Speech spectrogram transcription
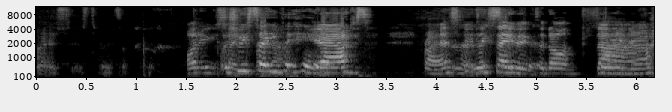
Wait, it's, it's, it's, Why don't you Well, should we it save now? it here? Yeah, just. Right, let's Let- quickly let's save save it it. to don't. Sorry,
